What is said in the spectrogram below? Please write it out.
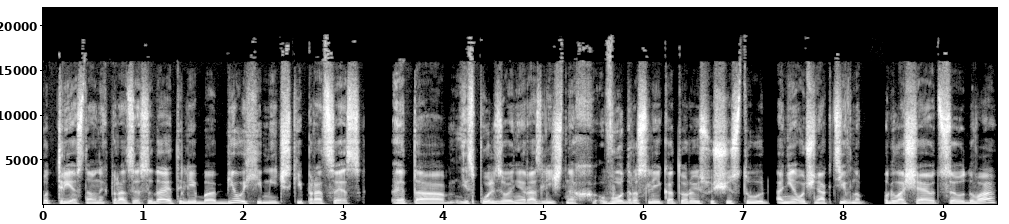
вот три основных процесса, да, это либо биохимический процесс, это использование различных водорослей, которые существуют. Они очень активно поглощают СО2,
